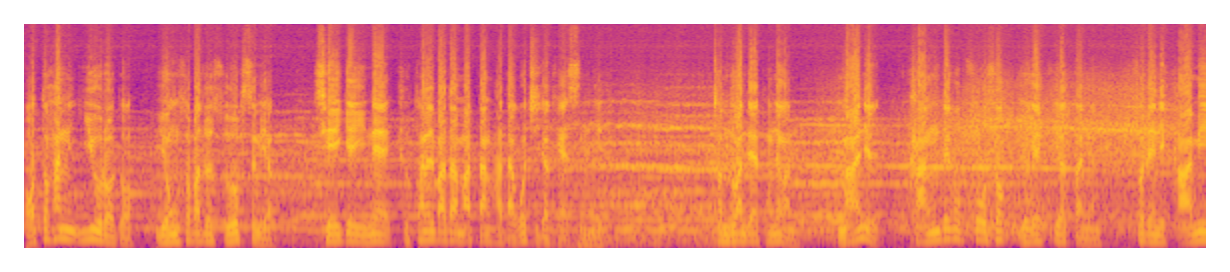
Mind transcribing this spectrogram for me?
어떠한 이유로도 용서받을 수 없으며 세계인의 규탄을 받아 마땅하다고 지적했습니다. 전두환 대통령은 만일 강대국 소속 여객기였다면 소련이 감히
